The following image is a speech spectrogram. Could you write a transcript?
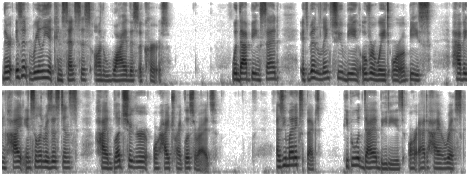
There isn't really a consensus on why this occurs. With that being said, it's been linked to being overweight or obese, having high insulin resistance, high blood sugar, or high triglycerides. As you might expect, people with diabetes are at higher risk,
